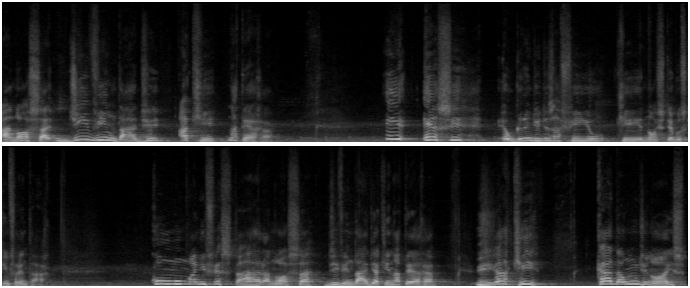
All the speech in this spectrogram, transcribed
a nossa divindade aqui na Terra. E esse é o grande desafio que nós temos que enfrentar. Como manifestar a nossa divindade aqui na Terra, já que cada um de nós,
